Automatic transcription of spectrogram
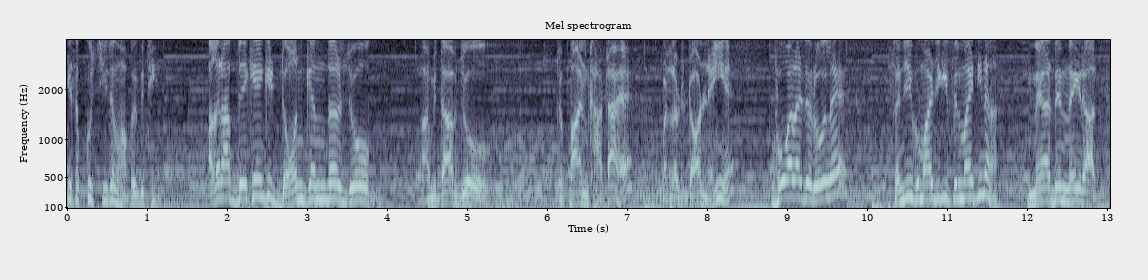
ये सब कुछ चीज़ें वहाँ पे भी थी। अगर आप देखें कि डॉन के अंदर जो अमिताभ जो जो पान खाता है मतलब जो डॉन नहीं है, वो वाला जो रोल है, संजीव कुमार जी की फ़िल्म आई थी ना, नया दिन, नई रात,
